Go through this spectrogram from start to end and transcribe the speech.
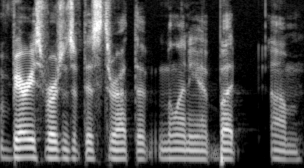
various versions of this throughout the millennia, but um,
